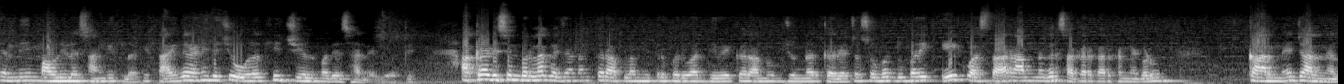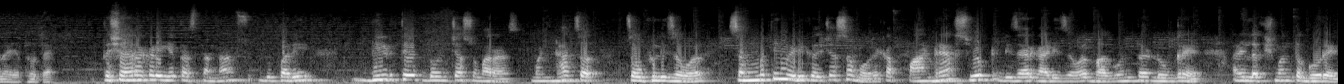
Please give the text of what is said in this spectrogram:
यांनी माऊलीला सांगितलं की टायगर आणि त्याची ओळख ही जेलमध्ये झालेली होती. अकरा डिसेंबरला गजानन तर आपला मित्र परिवार दिवेकर अनुप जुन्नरकर याच्यासोबत दुपारी एक वाजता रामनगर साखर कारखान्याकडून कारने जालन्याला येत होत्या. तर शहराकडे येत असताना दुपारी दीड ते दोनच्या सुमारास मंठाचं चौफुलीजवळ संमती मेडिकलच्या समोर एका पांढऱ्या स्विफ्ट डिझायर गाडीजवळ भगवंत डोंगरे आणि लक्ष्मंत गोरे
